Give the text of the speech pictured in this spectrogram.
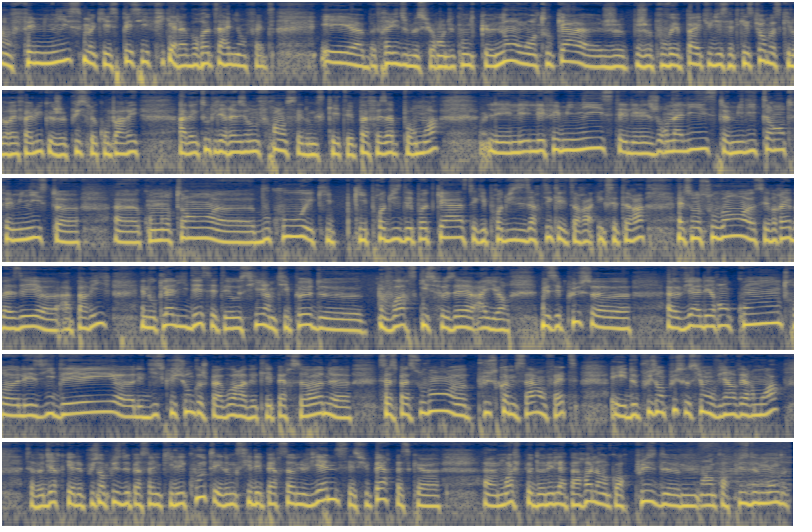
un, féminisme qui est spécifique à la Bretagne, en fait? Et euh, bah, très vite, je me suis rendu compte que non, ou en tout cas, je ne pouvais pas étudier cette question parce qu'il aurait fallu que je puisse le comparer avec toutes les régions de France, et donc ce qui n'était pas faisable pour moi. Les, les, les féministes et les journalistes militantes féministes euh, euh, qu'on entend euh, beaucoup et qui, qui, produisent des podcasts et qui produisent des articles, etc., etc. elles sont souvent, c'est vrai, basées à Paris. Et donc là, l'idée, c'était aussi un petit peu de voir ce qui se faisait ailleurs. Mais c'est plus via les rencontres, les idées, les discussions que je peux avoir avec les personnes. ça se passe souvent plus comme ça, en fait. Et de plus en plus aussi, on vient vers moi. Ça veut dire qu'il y a de plus en plus de personnes qui l'écoutent. Et donc, si les personnes viennent, c'est super parce que moi, je peux donner la parole à encore plus de, à encore plus de monde.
